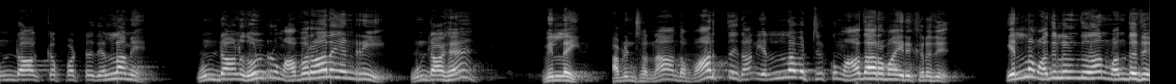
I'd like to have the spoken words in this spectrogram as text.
உண்டாக்கப்பட்டது எல்லாமே உண்டானது ஒன்றும் அவராலே அன்றி உண்டாகவில்லை. அப்படின்னு சொன்னால் அந்த வார்த்தை தான் எல்லாவற்றிற்கும் ஆதாரமாக இருக்கிறது எல்லாம் அதிலிருந்து தான் வந்தது.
